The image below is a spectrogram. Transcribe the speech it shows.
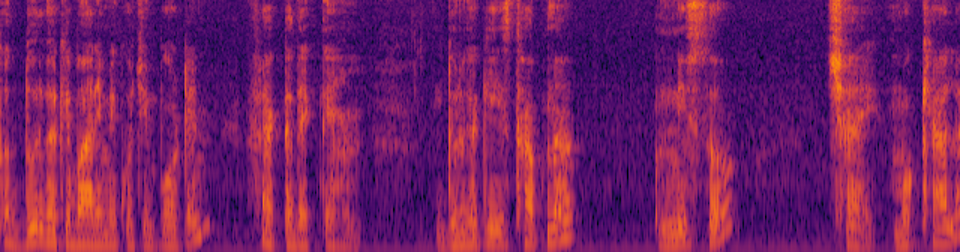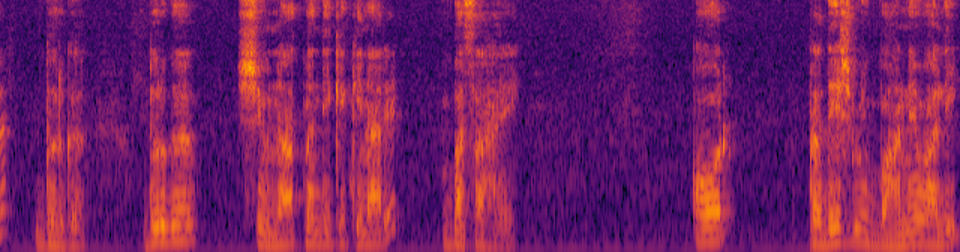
तो दुर्ग के बारे में कुछ इम्पोर्टेंट फैक्ट देखते हैं दुर्ग की स्थापना 1906 मुख्यालय दुर्ग। दुर्ग शिवनाथ नदी के किनारे बसा है और प्रदेश में बहने वाली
